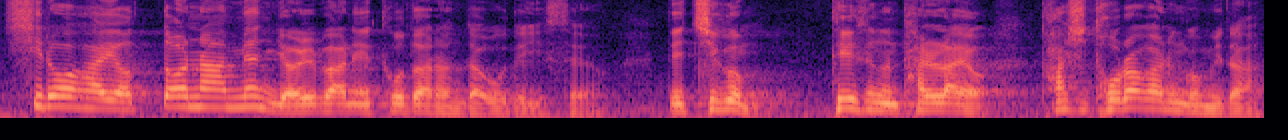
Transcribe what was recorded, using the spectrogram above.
싫어하여 떠나면 열반에 도달한다고 돼 있어요. 근데 지금 대승은 달라요. 다시 돌아가는 겁니다.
